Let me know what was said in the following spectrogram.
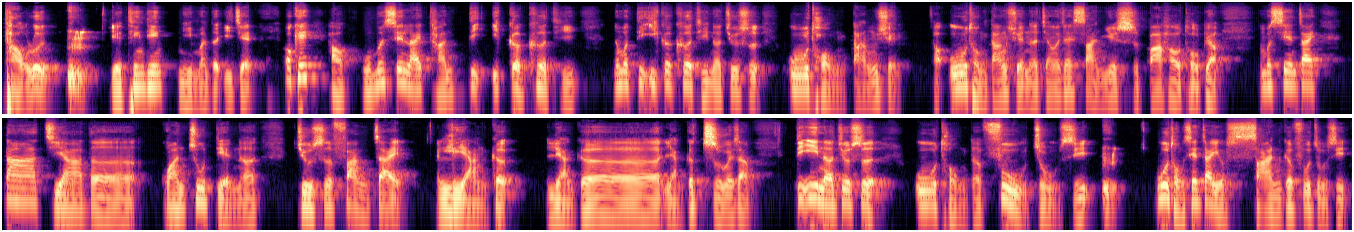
讨论，也听听你们的意见。” OK，好，我们先来谈第一个课题。那么第一个课题呢，就是乌统党选。好，乌统党选呢，将会在三月十八号投票。那么现在大家的关注点呢，就是放在两个、两个、两个职位上。第一呢，就是乌统的副主席。乌统现在有三个副主席。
